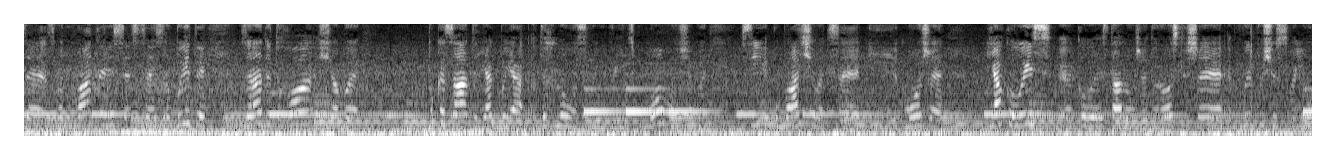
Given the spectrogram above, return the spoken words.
це змалювати, все це зробити заради того, щоб показати, як би я вдягнула свою українську мову, щоб всі побачили це. І може я колись, е, коли стану вже доросліше, випущу свою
